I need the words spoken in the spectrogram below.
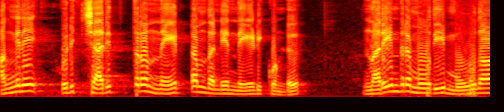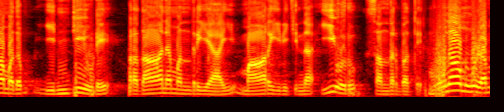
അങ്ങനെ ഒരു ചരിത്ര നേട്ടം തന്നെ നേടിക്കൊണ്ട് നരേന്ദ്രമോദി മൂന്നാമതും ഇന്ത്യയുടെ പ്രധാനമന്ത്രിയായി മാറിയിരിക്കുന്ന ഈ ഒരു സന്ദർഭത്തിൽ. മൂന്നാം ഊഴം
